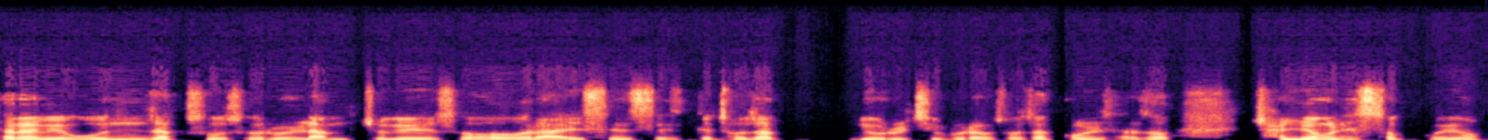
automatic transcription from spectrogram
사람의 원작 소설을 남쪽에서 라이센스 그러니까 저작료를 지불하고 저작권을 사서 촬영을 했었고요.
